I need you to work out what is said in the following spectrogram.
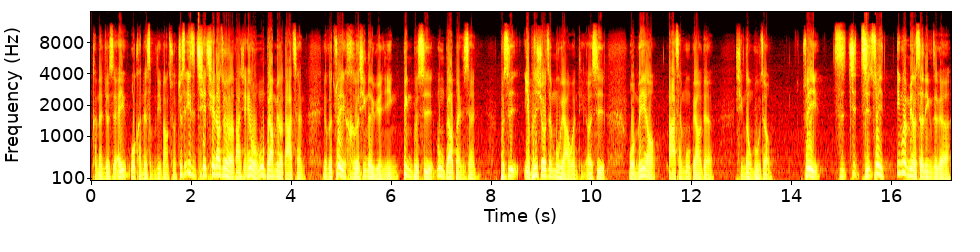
可能就是诶，我可能什么地方错，就是一直切切到最后发现，诶，我目标没有达成，有个最核心的原因，并不是目标本身，不是也不是修正目标问题，而是我没有达成目标的行动步骤，所以只只只所以因为没有设定这个，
